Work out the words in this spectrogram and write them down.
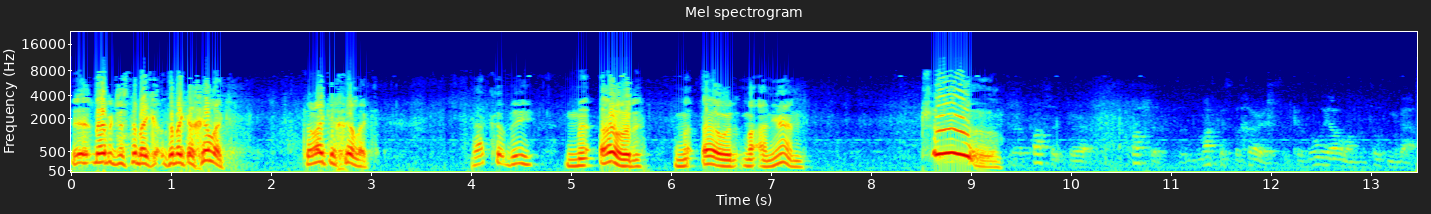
Eh, Maybe just to make to make a chilik, to make a chilik. That could be me'od me'od ma'anyan. Phew. Pasuk, uh, Pasuk, Makkah's Bechoros, because all the other ones are talking about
